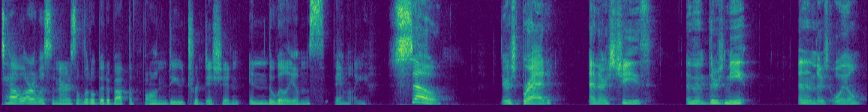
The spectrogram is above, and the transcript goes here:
Tell our listeners a little bit about the fondue tradition in the Williams family. So, there's bread, and there's cheese, and then there's meat, and then there's oil.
